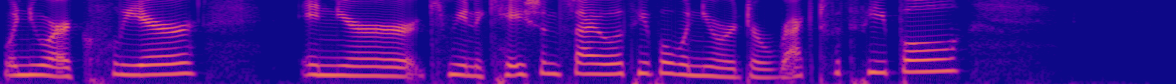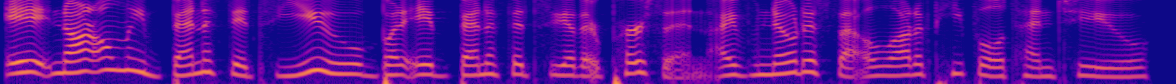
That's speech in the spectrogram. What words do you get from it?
when you are clear in your communication style with people, when you are direct with people, it not only benefits you, but it benefits the other person. I've noticed that a lot of people tend to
